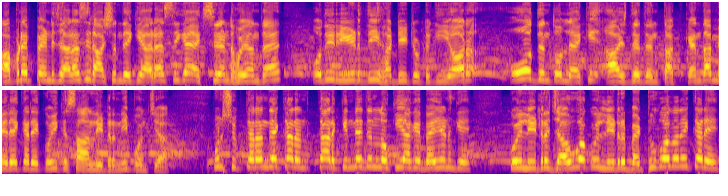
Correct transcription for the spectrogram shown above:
ਆਪਣੇ ਪਿੰਡ ਜਾ ਰਿਹਾ ਸੀ, ਰਾਸ਼ਨ ਦੇ ਕੇ ਆ ਰਿਹਾ ਸੀਗਾ, ਐਕਸੀਡੈਂਟ ਹੋ ਜਾਂਦਾ ਉਹਦੀ ਰੀੜ ਦੀ ਹੱਡੀ ਟੁੱਟ ਗਈ ਔਰ ਉਹ ਦਿਨ ਤੋਂ ਲੈ ਕੇ ਅੱਜ ਦੇ ਦਿਨ ਤੱਕ ਕਹਿੰਦਾ ਮੇਰੇ ਘਰੇ ਕੋਈ ਕਿਸਾਨ ਲੀਡਰ ਨਹੀਂ ਪਹੁੰਚਿਆ। ਹੁਣ ਸ਼ੁਭਕਰਨ ਦੇ ਘਰ ਘਰ ਕਿੰਨੇ ਦਿਨ ਲੋਕੀ ਆ ਕੇ ਬਹਿ ਜਾਣਗੇ? ਕੋਈ ਲੀਡਰ ਜਾਊਗਾ, ਕੋਈ ਲੀਡਰ ਬੈਠੂਗਾ ਉਹਨਾਂ ਦੇ ਘਰੇ?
